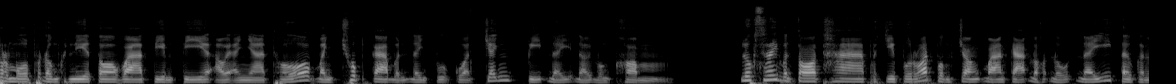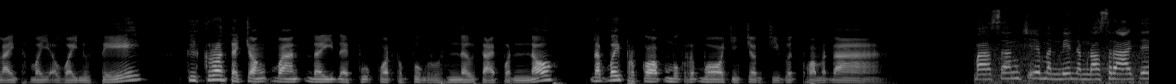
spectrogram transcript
ប្រមូលផ្ដុំគ្នាតវ៉ាទាមទារឲ្យអាជ្ញាធរបញ្ឈប់ការបណ្ដេញពួកគាត់ចេញពីដីដោយបង្ខំ។ លោកស្រីបន្តថាប្រជាពលរដ្ឋពុំចង់បានការដោះដូរដីទៅកន្លែងថ្មីអ្វីនោះទេ គឺគ្រាន់តែចង់បានដីដែលពួកគាត់កំពុងរស់នៅតែប៉ុណ្ណោះដើម្បីប្រកបមុខរបរចិញ្ចឹមជីវិតធម្មតា បើសិនជាមិនមានដំណោះស្រាយទេ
